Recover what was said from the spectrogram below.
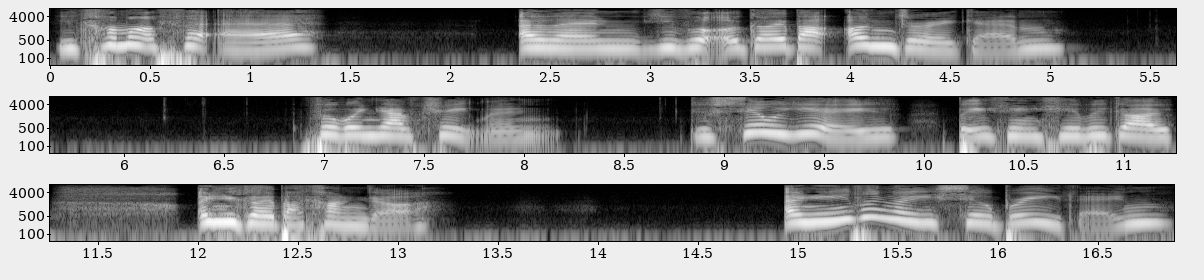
You come up for air and then you've got to go back under again for when you have treatment. You're still you, but you think, here we go, and you go back under. And even though you're still breathing,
